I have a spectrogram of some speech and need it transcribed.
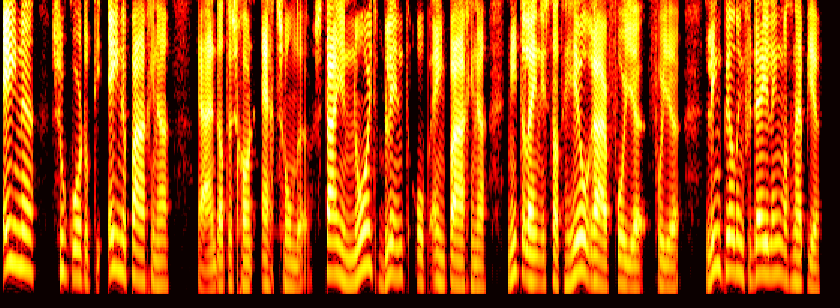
ene zoekwoord op die ene pagina. Ja, en dat is gewoon echt zonde. Sta je nooit blind op één pagina. Niet alleen is dat heel raar voor je, voor je linkbuilding verdeling, want dan heb je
